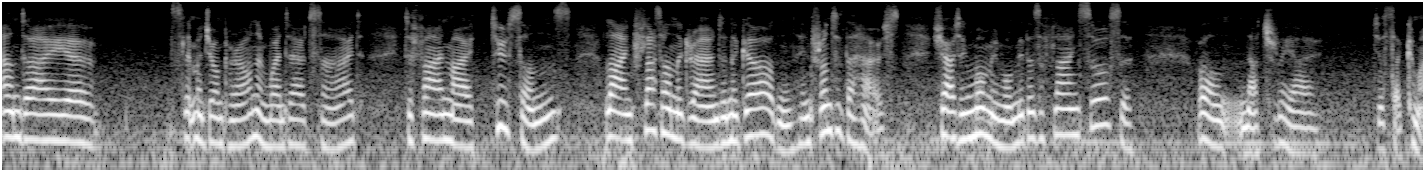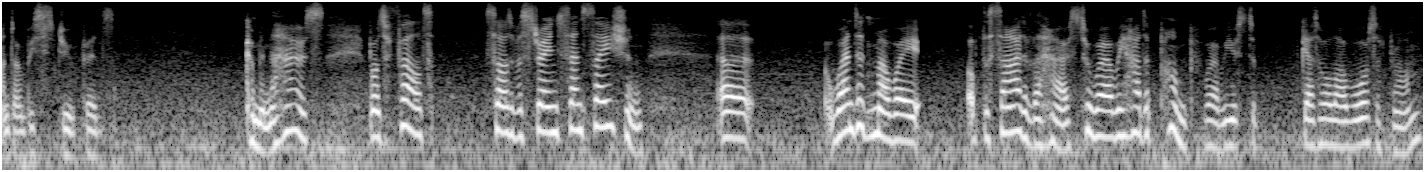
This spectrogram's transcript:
And I uh, slipped my jumper on and went outside to find my two sons lying flat on the ground in the garden in front of the house, shouting, Mummy, Mummy, there's a flying saucer. Well, naturally, I just said, come on, don't be stupid. Come in the house. But felt sort of a strange sensation. Uh, wended my way up the side of the house to where we had a pump where we used to get all our water from.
